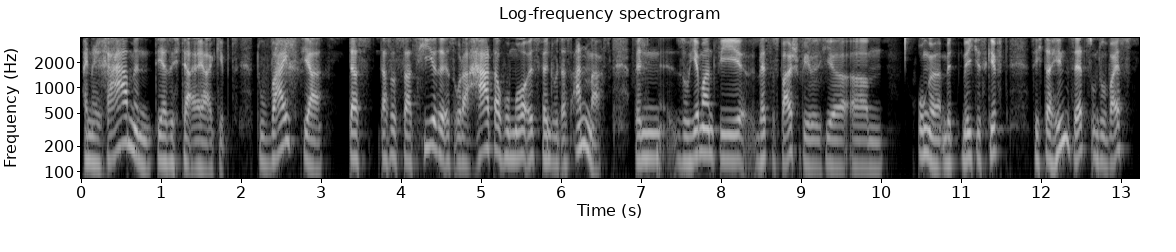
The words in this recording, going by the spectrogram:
ein Rahmen, der sich da ergibt. Du weißt ja, dass, dass es Satire ist oder harter Humor ist, wenn du das anmachst. Wenn so jemand wie, bestes Beispiel hier, ähm, Unge mit Milch ist Gift, sich da hinsetzt und du weißt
